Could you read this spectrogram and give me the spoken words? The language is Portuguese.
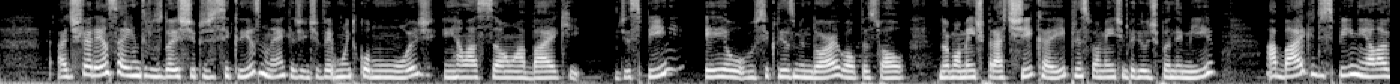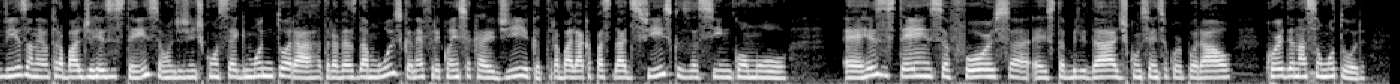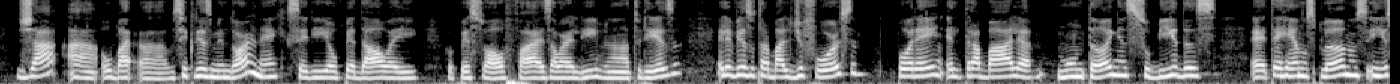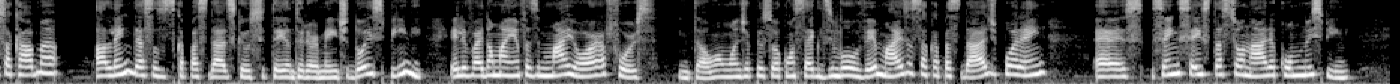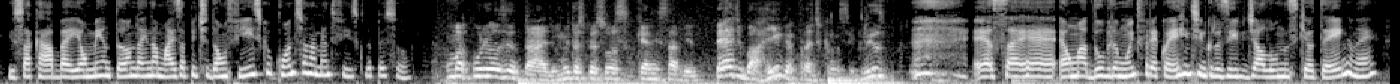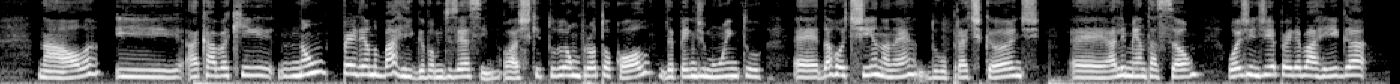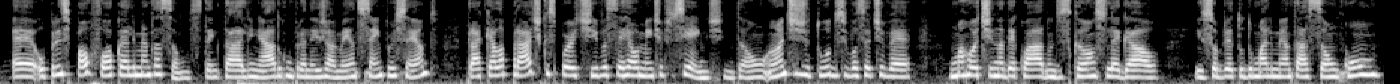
A diferença entre os dois tipos de ciclismo, né, que a gente vê muito comum hoje em relação à bike de spinning e o, ciclismo indoor, igual o pessoal normalmente pratica aí, principalmente em período de pandemia. A bike de spinning, ela visa né, o trabalho de resistência, onde a gente consegue monitorar através da música, né, frequência cardíaca, trabalhar capacidades físicas, assim como é, resistência, força, é, estabilidade, consciência corporal, coordenação motora. Já a, o, a, o, ciclismo indoor, né, que seria o pedal aí o pessoal faz ao ar livre na natureza, ele visa o trabalho de força, porém ele trabalha montanhas, subidas, é, terrenos planos e isso acaba além dessas capacidades que eu citei anteriormente do spinning, ele vai dar uma ênfase maior à força. Então, onde a pessoa consegue desenvolver mais essa capacidade, porém é, sem ser estacionária como no spinning. Isso acaba aí aumentando ainda mais a aptidão física e o condicionamento físico da pessoa. Uma curiosidade, muitas pessoas querem saber, perde barriga praticando ciclismo? Essa é, é uma dúvida muito frequente, inclusive de alunos que eu tenho, né? na aula e acaba que não perdendo barriga, vamos dizer assim. Eu acho que tudo é um protocolo, depende muito é, da rotina, né, do praticante, é, alimentação. Hoje em dia, perder barriga é, o principal foco é a alimentação. Você tem que estar alinhado com o planejamento 100% para aquela prática esportiva ser realmente eficiente. Então, antes de tudo, se você tiver uma rotina adequada, um descanso legal e, sobretudo, uma alimentação com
